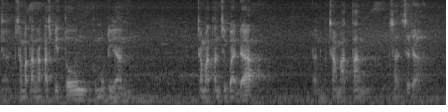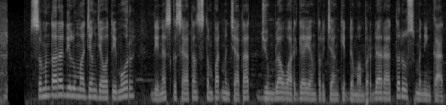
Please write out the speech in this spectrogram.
ya, Kecamatan Rangkas Bitung, kemudian Kecamatan Cibadak, dan Kecamatan Sajera. Sementara di Lumajang, Jawa Timur, Dinas Kesehatan setempat mencatat jumlah warga yang terjangkit demam berdarah terus meningkat.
